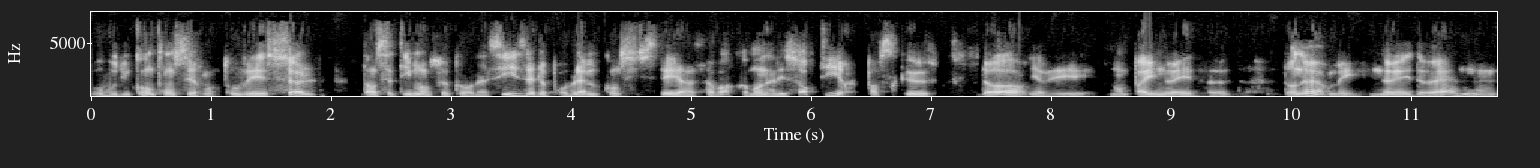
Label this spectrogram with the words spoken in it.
au bout du compte, on s'est retrouvé seul dans cette immense cour d'assises et le problème consistait à savoir comment on allait sortir parce que dehors, il y avait non pas une haie d'honneur, mais une haie de haine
